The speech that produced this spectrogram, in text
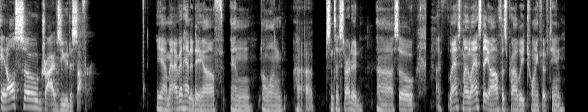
it also drives you to suffer. Yeah, I, mean, I haven't had a day off in a long uh, since I started. Uh, so I, last my last day off was probably 2015.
